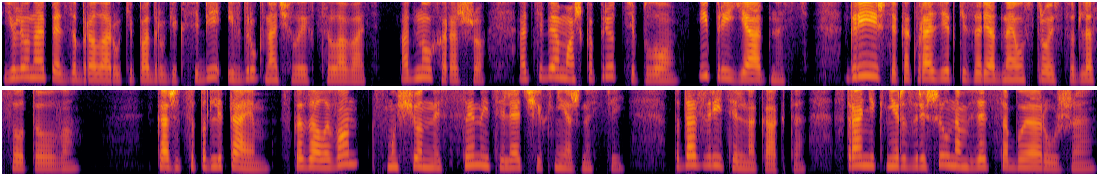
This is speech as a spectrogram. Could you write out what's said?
Юлена опять забрала руки подруги к себе и вдруг начала их целовать. «Одно хорошо. От тебя, Машка, прет тепло. И приятность. Греешься, как в розетке зарядное устройство для сотового». «Кажется, подлетаем», — сказал Иван, смущенный сценой телячьих нежностей. «Подозрительно как-то. Странник не разрешил нам взять с собой оружие».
